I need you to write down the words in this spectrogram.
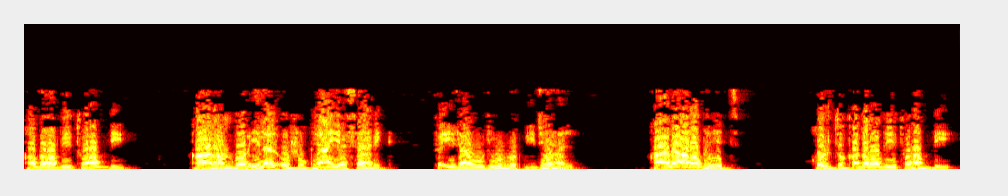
قد رضيت ربي. قال انظر إلى الأفق عن يسارك. فإذا وجوه الرجال قال أرضيت؟ قلت قد رضيت ربي.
